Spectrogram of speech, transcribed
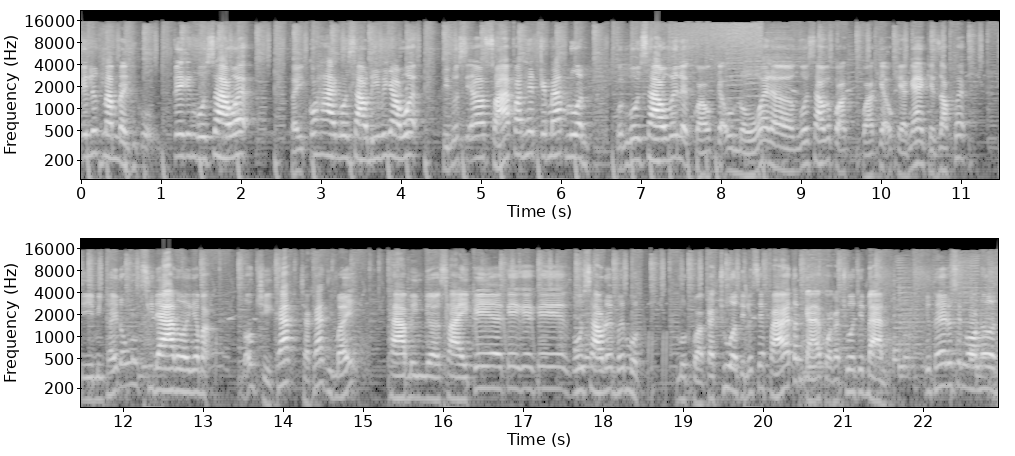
cái nước năm này thì cũng, cái cái ngôi sao ấy, phải có hai ngôi sao đi với nhau ấy, thì nó sẽ xóa phát hết cái map luôn. Còn ngôi sao với lại quả kẹo nổ hay là ngôi sao với quả quả kẹo kẻ ngang, kẻ dọc ấy, thì mình thấy nó cũng sida thôi anh em ạ. Nó cũng chỉ khác, chả khác gì mấy thà mình uh, xài cái, cái cái cái ngôi sao đấy với một một quả cà chua thì nó sẽ phá tất cả quả cà chua trên bàn. Như thế nó sẽ ngon hơn.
